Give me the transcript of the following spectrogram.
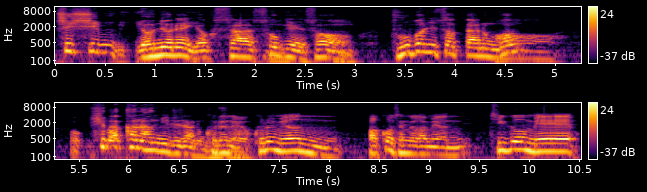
70여 년의 역사 속에서 음. 두번 있었다는 건 아. 어, 희박한 확률이라는 거죠. 그러네요. 그러면 바꿔 생각하면 지금의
